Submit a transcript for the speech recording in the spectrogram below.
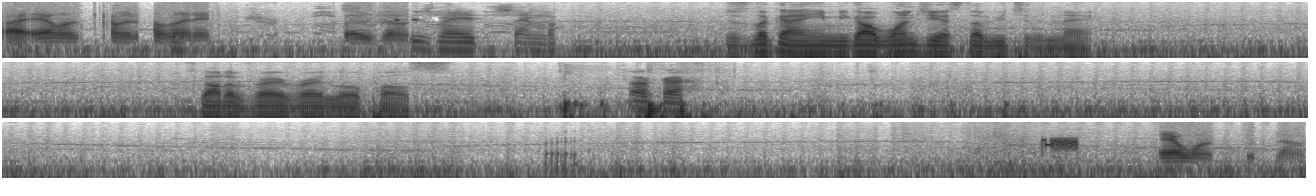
Uh, air one's coming to landing. Clear. He's made same. Just look at him. He got one GSW to the neck. He's got a very, very low pulse. Okay. Right. Air one, sit down.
